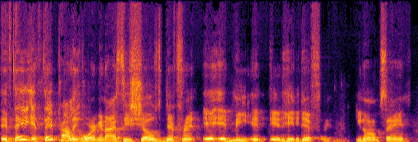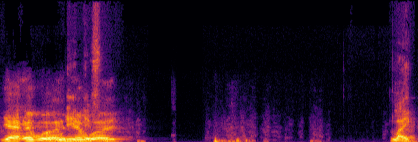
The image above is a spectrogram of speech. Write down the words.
if they if they probably organize these shows different, it it me it it hit different. You know what I'm saying? Yeah, it would. It It, would hit would. Like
